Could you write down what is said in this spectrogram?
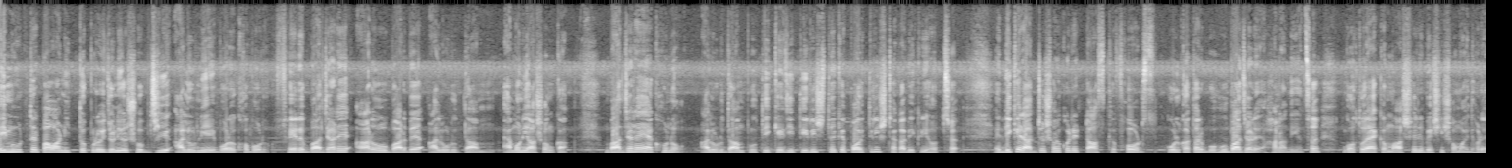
এই মুহূর্তের পাওয়া নিত্য প্রয়োজনীয় সবজি, আলু নিয়ে বড় খবর। ফের বাজারে আরও বাড়বে আলুর দাম, এমনই আশঙ্কা। বাজারে এখনও আলুর দাম প্রতি কেজি তিরিশ থেকে পঁয়ত্রিশ টাকা বিক্রি হচ্ছে। এদিকে রাজ্য সরকারের টাস্ক ফোর্স কলকাতার বহু বাজারে হানা দিয়েছে গত এক মাসের বেশি সময় ধরে।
